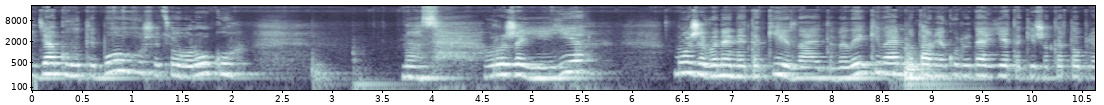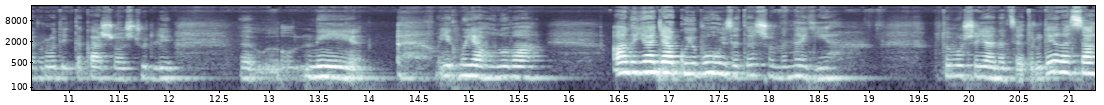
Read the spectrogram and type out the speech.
Дякувати Богу, що цього року у нас врожаї є. Може, вони не такі, знаєте, великі, вельми, там, як у людей є такі, що картопля вродить така, що аж чуть лі е, не як моя голова. Але я дякую Богу за те, що в мене є. Тому що я на це трудилася,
